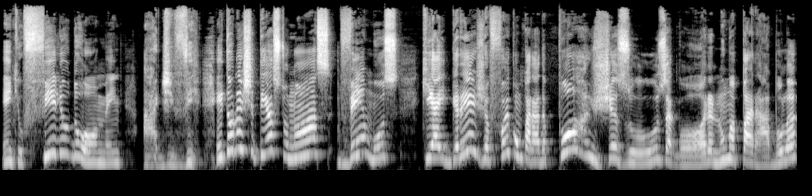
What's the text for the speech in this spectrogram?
em que o filho do homem há de vir. Então, neste texto, nós vemos que a igreja foi comparada por Jesus agora numa parábola,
